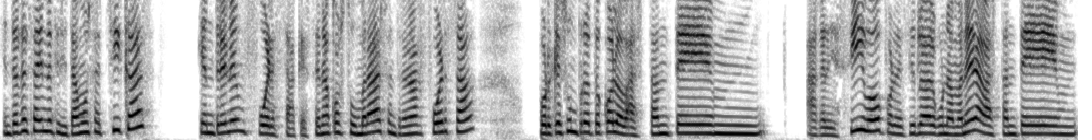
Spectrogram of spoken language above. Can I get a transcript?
Entonces ahí necesitamos a chicas que entrenen fuerza, que estén acostumbradas a entrenar fuerza, porque es un protocolo bastante mm, agresivo, por decirlo de alguna manera, bastante mm,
